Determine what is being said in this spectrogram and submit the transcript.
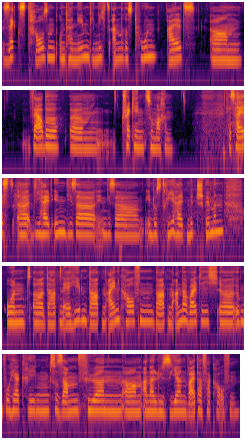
6000 Unternehmen, die nichts anderes tun, als ähm, Werbetracking ähm, zu machen. Das heißt, äh, die halt in dieser, in dieser Industrie halt mitschwimmen und äh, Daten erheben, Daten einkaufen, Daten anderweitig äh, irgendwo herkriegen, zusammenführen, ähm, analysieren, weiterverkaufen.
